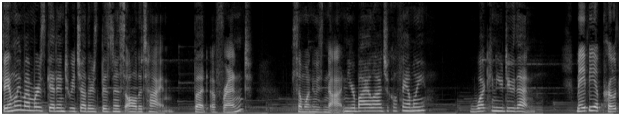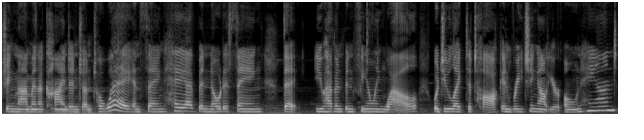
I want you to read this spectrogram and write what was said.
Family members get into each other's business all the time. But a friend? Someone who's not in your biological family what can you do then? Maybe approaching them in a kind and gentle way and saying, Hey, I've been noticing that you haven't been feeling well. Would you like to talk? And reaching out your own hand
